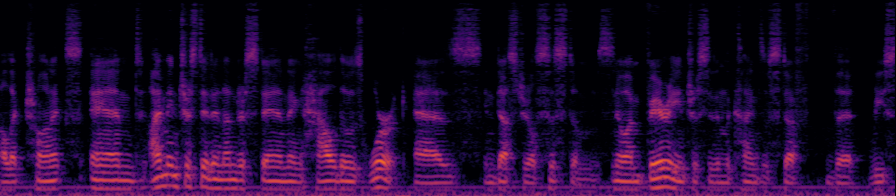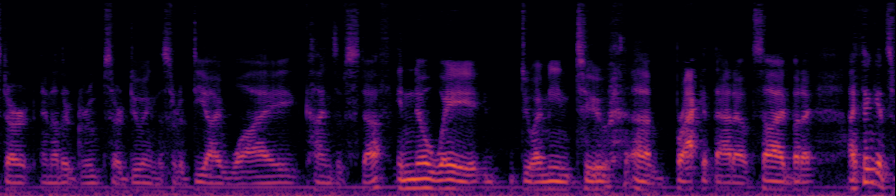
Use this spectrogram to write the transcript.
electronics. And I'm interested in understanding how those work as industrial systems. You know, I'm very interested in the kinds of stuff that Restart and other groups are doing, the sort of DIY kinds of stuff. In no way do I mean to uh, bracket that outside, but I, I think it's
